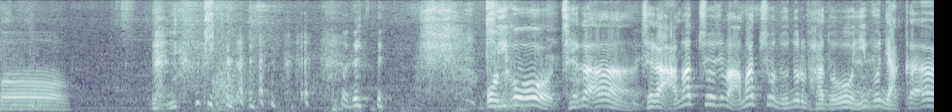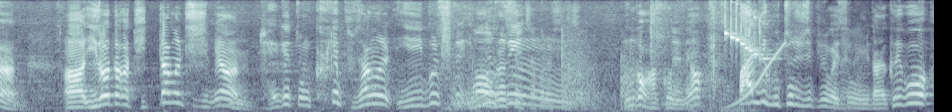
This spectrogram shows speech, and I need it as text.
어. 어 이거 제가 제가 아마추어지만 아마추어 눈으로 봐도 이분 약간 아 이러다가 뒷땅을 치시면 되게 좀 크게 부상을 입을 수도 있는 어, 그럴 수 있죠, 그럴 수 스윙인 있죠. 것 같거든요. 빨리 고쳐주실 필요가 있어 보입니다. 그리고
